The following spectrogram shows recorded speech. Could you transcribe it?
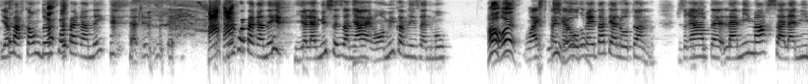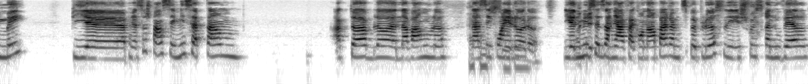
il y a par contre deux Ah, fois euh. par année, deux fois par année, il y a la mue saisonnière. On mue comme les animaux. Ah ouais! Ouais, Oui, fait que voyons au printemps puis à l'automne. Je dirais entre la mi-mars à la mi-mai. Puis euh, après ça, je pense que c'est mi-septembre, octobre, là, novembre, là, dans ces coins-là. Là. Il y a une Ok. mue saisonnière, fait qu'on en perd un petit peu plus, les cheveux se renouvellent.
